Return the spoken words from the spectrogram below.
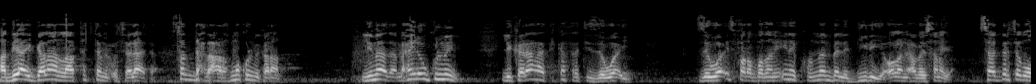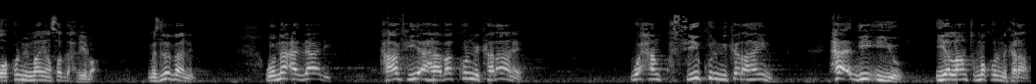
haddii ay galaan laa tajtamicu alaaa saddexda xaraf ma kulmi karaan. Limaada? Maxayna u kulmayn likaraahati karati zawaaid. Zawaaid fara badani inay kulmaan baa la diidaya oo la necbaysanaya. Saa darteed wada kulmi maayaan saddexdiiba. Masl fahnin wamaca dalik kaafiyo ahaaba kulmi karaane. Waxaan sii kulmi karahayn. Hadii iyo iyo laamtu ma kulmi karaan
